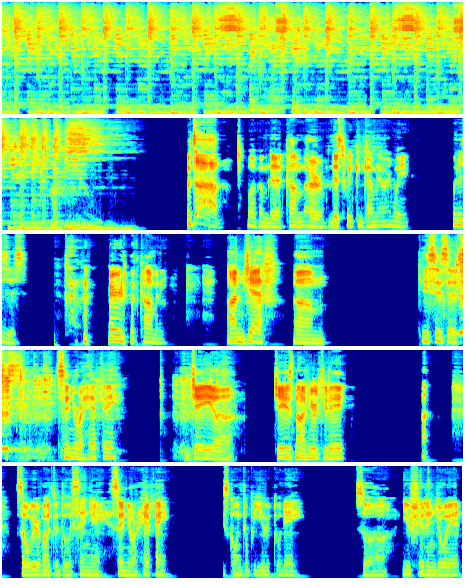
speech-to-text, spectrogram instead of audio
Oh. What's up? Welcome to com or this week in comedy. Or wait, what is this? Married with comedy. I'm Jeff. Um, this is a Senor Jefe. Jay, uh, Jay is not here today. So we're going to do Senor, Senor Jefe. He's going to be here today. So uh, you should enjoy it.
